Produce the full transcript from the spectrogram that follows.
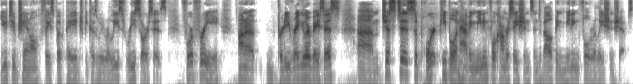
YouTube channel, Facebook page, because we release resources for free on a pretty regular basis um, just to support people and having meaningful conversations and developing meaningful relationships.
